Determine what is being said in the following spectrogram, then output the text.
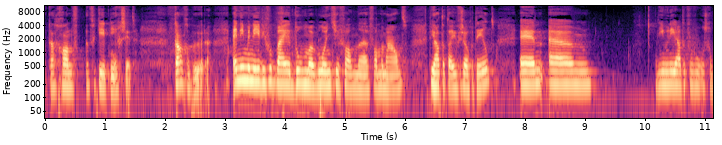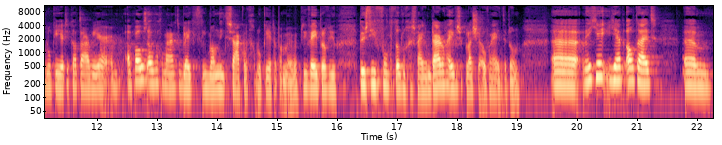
Ik had gewoon verkeerd neergezet. Kan gebeuren. En die meneer die voelt mij het domme blondje van, uh, van de maand. Die had dat even zo gedeeld. En um, die meneer had ik vervolgens geblokkeerd. Ik had daar weer een, post over gemaakt. Toen bleek dat die man niet zakelijk geblokkeerd had, maar met mijn privéprofiel. Dus die vond het ook nog eens fijn om daar nog even zijn plasje overheen te doen. Weet je, je hebt altijd um,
